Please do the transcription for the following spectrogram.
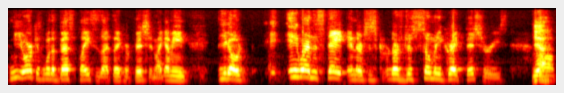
New York is one of the best places I think for fishing. Like I mean, you go anywhere in the state, and there's just there's just so many great fisheries. Yeah. Um,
